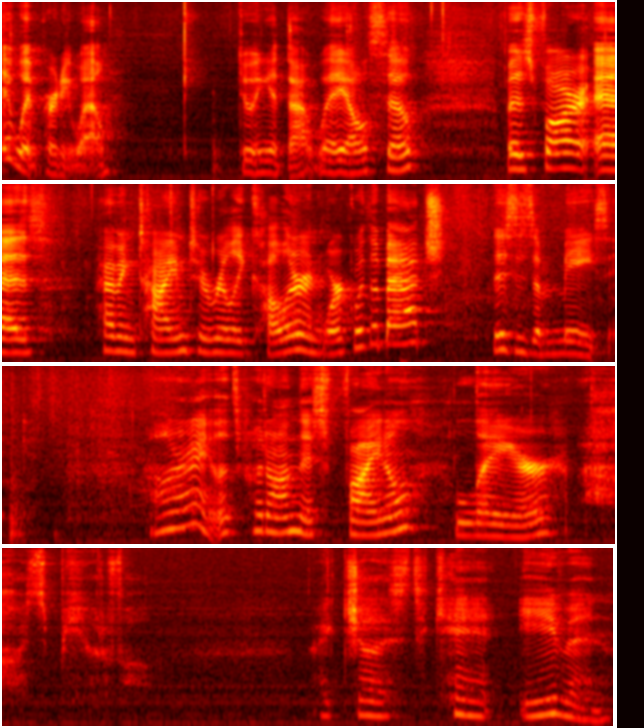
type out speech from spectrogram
it went pretty well doing it that way also. But as far as having time to really color and work with a batch, this is amazing. All right, let's put on this final layer. I just can't even.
